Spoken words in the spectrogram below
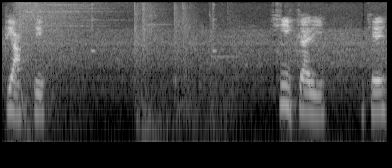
piatti. Hikari ok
